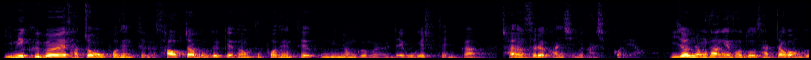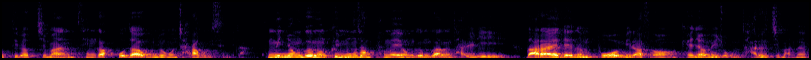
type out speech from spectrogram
이미 급여의 4.5%를 사업자분들께서는 9%의 국민연금을 내고 계실 테니까 자연스레 관심이 가실 거예요. 이전 영상에서도 살짝 언급드렸지만 생각보다 운용은 잘하고 있습니다. 국민연금은 금융상품의 연금과는 달리 나라에 내는 보험이라서 개념이 조금 다르지만은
